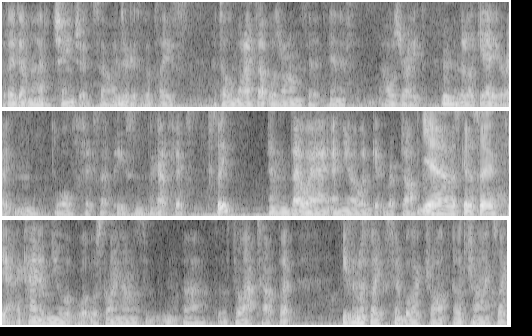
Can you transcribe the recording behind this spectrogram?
but I don't know how to change it. So I took Mm. it to the place. I told them what I thought was wrong with it and if I was right. And Mm. they're like, yeah, you're right, and we'll fix that piece. And I got it fixed. Sweet. And that way I, I knew I wouldn't get ripped off. Yeah, I was gonna say. yeah, I kind of knew what, what was going on with the, uh, with the laptop, but even with like simple electro- electronics, like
